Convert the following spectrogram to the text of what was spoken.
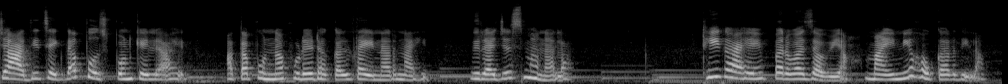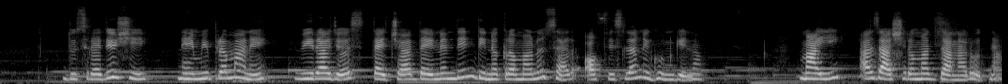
ज्या आधीच एकदा पोस्टपोन केल्या आहेत. आता पुन्हा पुढे ढकलता येणार नाहीत विराजस म्हणाला. ठीक आहे परवा जाऊया माईंनी होकार दिला. दुसऱ्या दिवशी नेहमीप्रमाणे विराजस त्याच्या दैनंदिन दिनक्रमानुसार ऑफिसला निघून गेला. माई आज आश्रमात जाणार होत्या.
